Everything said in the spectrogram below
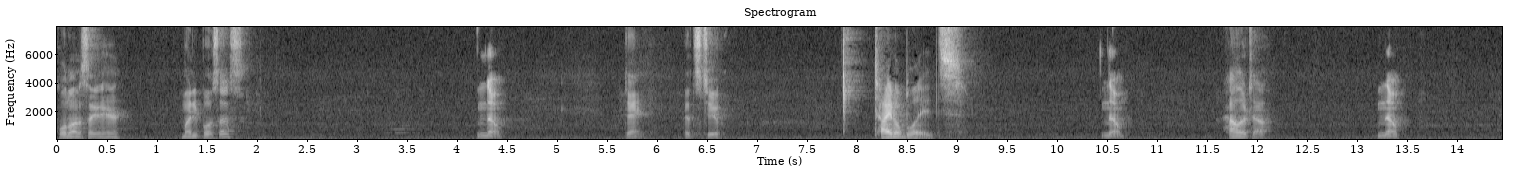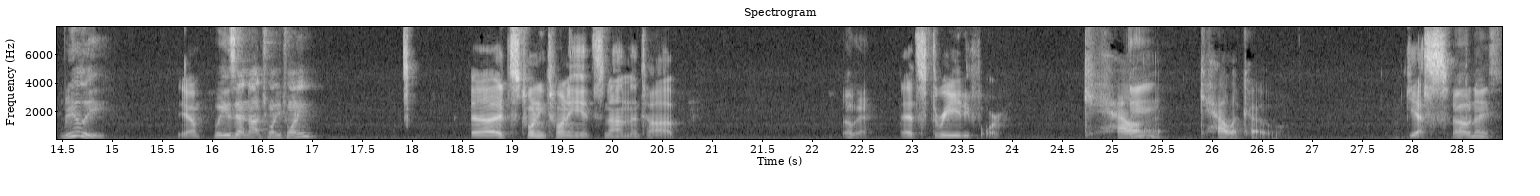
hold on a second here. Mariposas? No. Dang, that's two. Tidal Blades. No. Hallertau. No. Really? Yeah. Wait, is that not 2020? Uh, it's 2020. It's not in the top. Okay. That's 384. Cal- Dang. Calico. Yes. Oh, nice.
